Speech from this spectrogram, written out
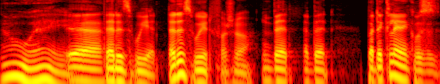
no way. Yeah, That is weird. That is weird for sure. a bit, a bit. But the clinic was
